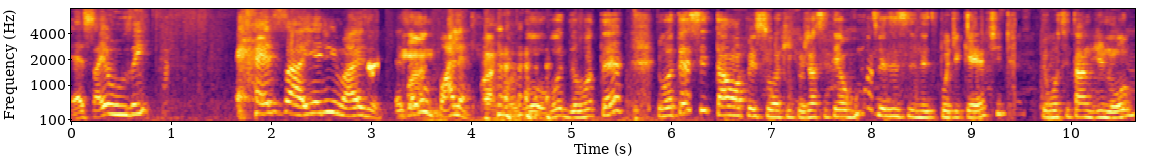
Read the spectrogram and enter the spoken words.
Essa aí eu uso, hein? Essa aí é demais, velho. Essa aí não Mano. falha. Mano, eu vou, vou- eu vou até, eu vou até citar uma pessoa aqui que eu já citei algumas vezes nesse- nesse podcast, que eu vou citar de novo,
